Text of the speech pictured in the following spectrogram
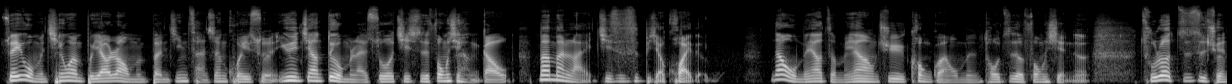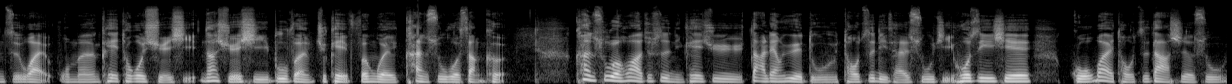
所以，我们千万不要让我们本金产生亏损，因为这样对我们来说其实风险很高。慢慢来其实是比较快的。那我们要怎么样去控管我们投资的风险呢？除了知识圈之外，我们可以透过学习。那学习部分就可以分为看书或上课。看书的话，就是你可以去大量阅读投资理财书籍，或是一些国外投资大师的书，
